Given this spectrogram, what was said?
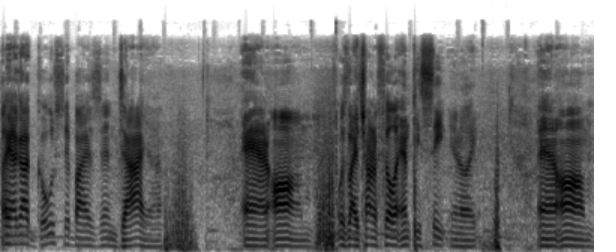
Like, I got ghosted by Zendaya, and um, was like trying to fill an empty seat, you know, like, and um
